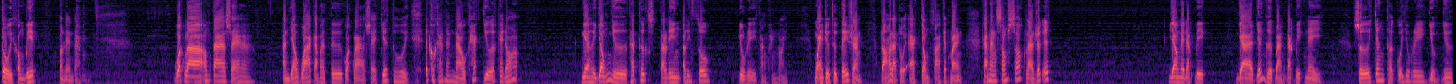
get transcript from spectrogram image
Tôi không biết, Online đáp. Hoặc là ông ta sẽ anh giáo hóa cả bà Tư hoặc là sẽ chết thôi. Ít có khả năng nào khác giữa cái đó. Nghe hơi giống như thách thức Stalin ở Liên Xô. Yuri thẳng thắn nói. Ngoại trừ thực tế rằng đó là tội ác chống phá cách mạng. Khả năng sống sót là rất ít. Vào ngày đặc biệt và với người bạn đặc biệt này, sự chân thật của Yuri dường như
